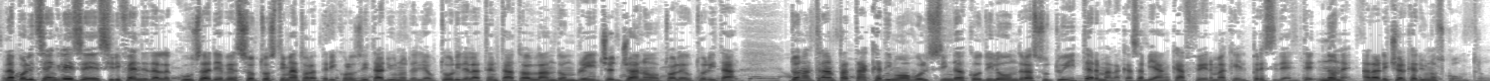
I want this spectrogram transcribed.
La polizia inglese si difende dall'accusa di aver sottostimato la pericolosità di uno degli autori dell'attentato al London Bridge, già noto alle autorità. Donald Trump attacca di nuovo il sindaco di Londra su Twitter, ma la Casa Bianca afferma che il presidente non è alla ricerca di uno scontro.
